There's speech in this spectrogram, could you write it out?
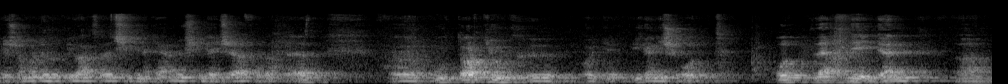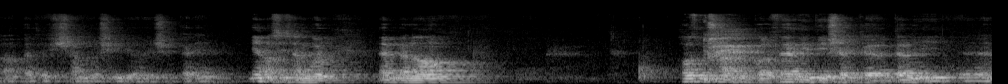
és a Magyarok Világszövetségének elnöksége is elfogadta ezt. Úgy tartjuk, hogy igenis ott, ott lett légyen a Petőfi Sándor sírja és terén. Én azt hiszem, hogy ebben a hazugságokkal, ferdítésekkel teli eh,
